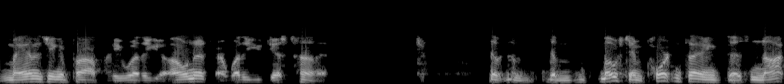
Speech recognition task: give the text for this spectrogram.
managing a property, whether you own it or whether you just hunt it, the, the, the most important thing does not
